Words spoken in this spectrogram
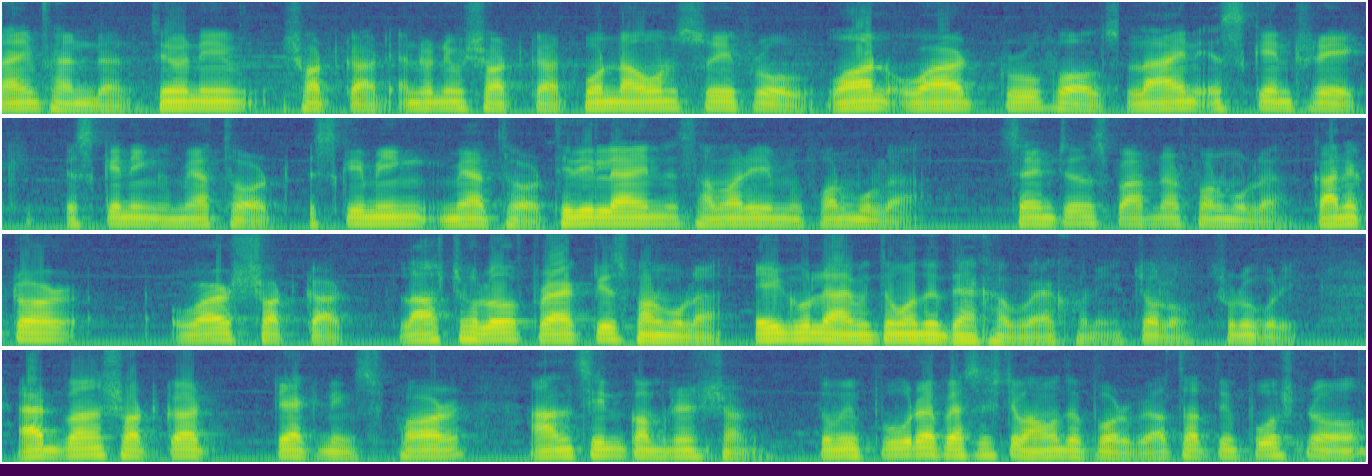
time finder synonym shortcut antonym shortcut pronoun sweep rule one word true false line scan trick scanning method skimming method three line summary formula sentence partner formula connector word shortcut last হলো প্র্যাকটিস ফর্মুলা এইগুলো আমি তোমাদের দেখাবো এখনই। চলো, শুরু করি। Advance shortcut techniques for unseen comprehension তুমি পুরো প্যাসেজটি আমাদের পড়বে, অর্থাৎ তুমি প্রশ্ন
